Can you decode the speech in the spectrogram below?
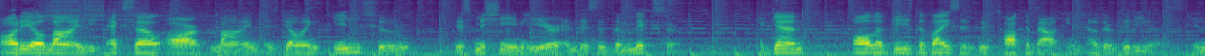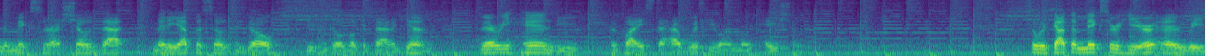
audio line, the XLR line, is going into this machine here, and this is the mixer. Again, all of these devices we've talked about in other videos. In the mixer, I showed that many episodes ago. You can go look at that again. Very handy device to have with you on location. So we've got the mixer here and we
